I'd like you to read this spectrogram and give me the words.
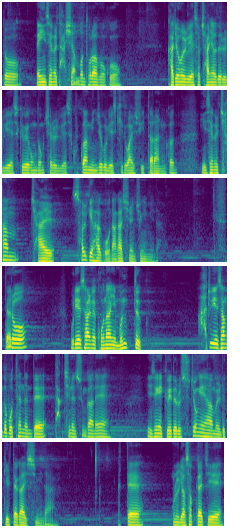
또 내 인생을 다시 한번 돌아보고 가정을 위해서 자녀들을 위해서 교회 공동체를 위해서 국가 민족을 위해서 기도할 수 있다라는 것 인생을 참 잘 설계하고 나가시는 중입니다. 때로 우리의 삶의 고난이 문득 아주 예상도 못했는데 닥치는 순간에 인생의 궤도를 수정해야 함을 느낄 때가 있습니다. 그때 오늘 여섯 가지의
